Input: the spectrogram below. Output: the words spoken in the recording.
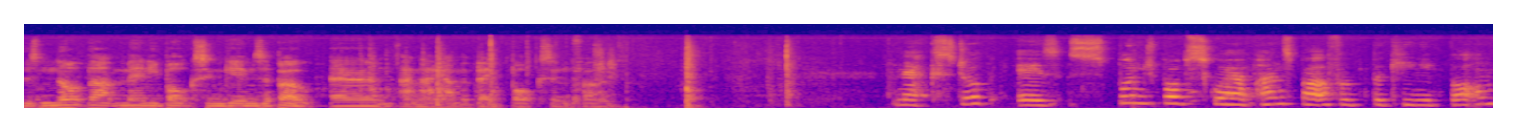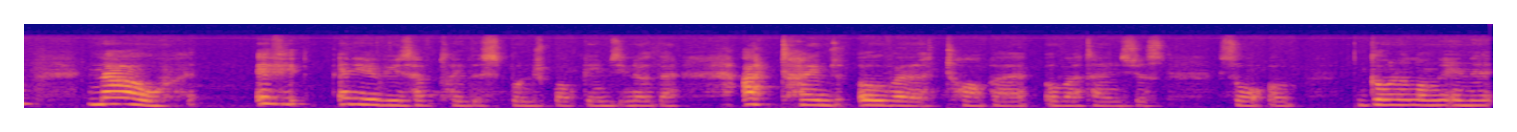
there's not that many boxing games about, um, and I am a big boxing fan. Next up is SpongeBob SquarePants Battle for Bikini Bottom. Now, if you, any of you have played the SpongeBob games, you know they're at times over the top, uh, other times just sort of going along in a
